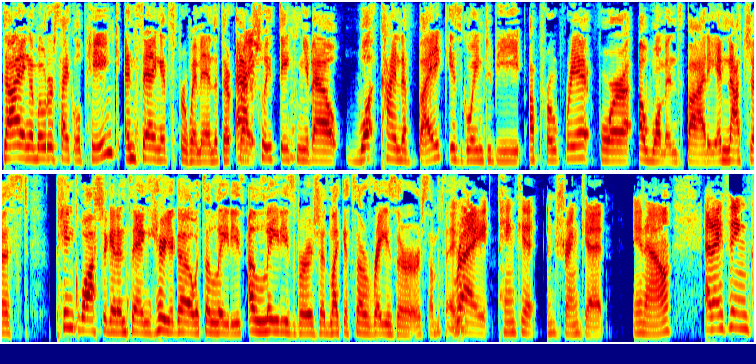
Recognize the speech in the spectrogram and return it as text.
dyeing a motorcycle pink and saying it's for women, that they're Right. actually thinking about what kind of bike is going to be appropriate for a woman's body and not just pink washing it and saying, here you go, it's a ladies, a ladies version, like it's a razor or something. Right. Pink it and shrink it, you know? And I think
